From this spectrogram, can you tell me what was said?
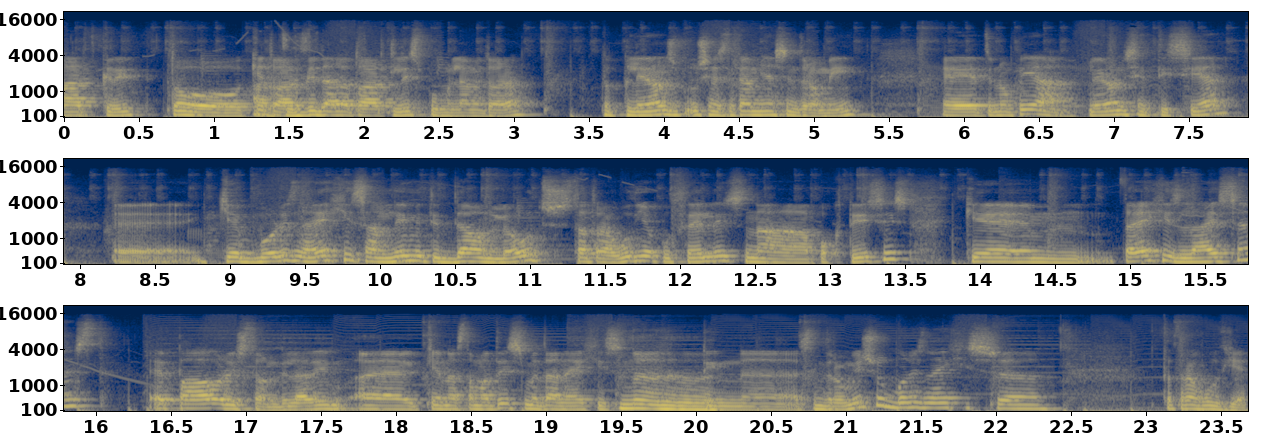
Art Grid το, και το Art Grid, αλλά το Art List που μιλάμε τώρα, πληρώνεις ουσιαστικά μια συνδρομή, ε, την οποία πληρώνεις ετήσια ε, και μπορείς να έχεις unlimited downloads στα τραγούδια που θέλεις να αποκτήσεις και μ, τα έχεις licensed επαόριστον, δηλαδή ε, και να σταματήσεις μετά να έχεις Ναι, ναι, ναι. ναι. την ε, συνδρομή σου, μπορείς να έχεις ε, τα τραγούδια.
